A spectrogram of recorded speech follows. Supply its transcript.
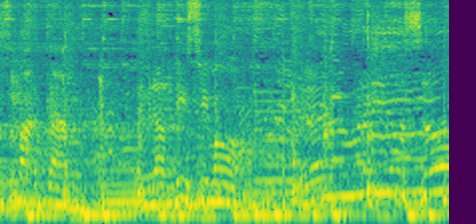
Nos marca el grandísimo, el maravilloso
